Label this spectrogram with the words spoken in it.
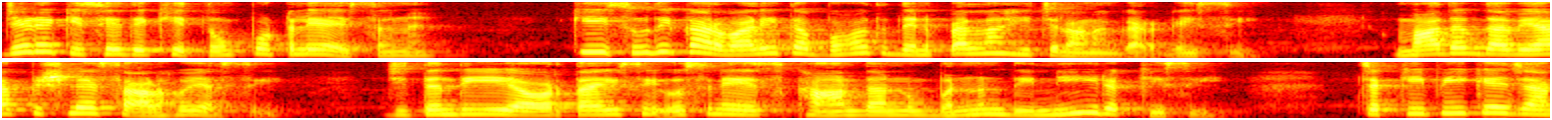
ਜਿਹੜੇ ਕਿਸੇ ਦੇ ਖੇਤੋਂ ਪੁੱਟ ਲਿਆਏ ਸਨ। ਕੀਸੂ ਦੀ ਘਰਵਾਲੀ ਤਾਂ ਬਹੁਤ ਦਿਨ ਪਹਿਲਾਂ ਹੀ ਚਲਾਣਾ ਕਰ ਗਈ ਸੀ। ਮਾਧਵ ਦਾ ਵਿਆਹ ਪਿਛਲੇ ਸਾਲ ਹੋਇਆ ਸੀ। ਜਿੱਦਨ ਦੀ ਇਹ ਔਰਤ ਆਈ ਸੀ, ਉਸਨੇ ਇਸ ਖਾਨਦਾਨ ਨੂੰ ਬੰਨਣ ਦੀ ਨੀਂਹ ਰੱਖੀ ਸੀ। ਚੱਕੀ ਪੀ ਕੇ ਜਾਂ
